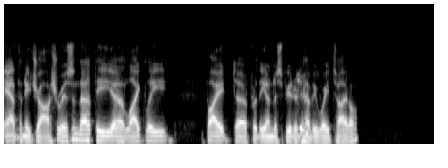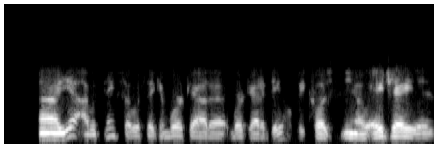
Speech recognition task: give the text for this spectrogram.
Anthony Joshua? Isn't that the uh, likely fight uh, for the undisputed heavyweight title? Uh, yeah, I would think so if they can work out a work out a deal because you know AJ is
